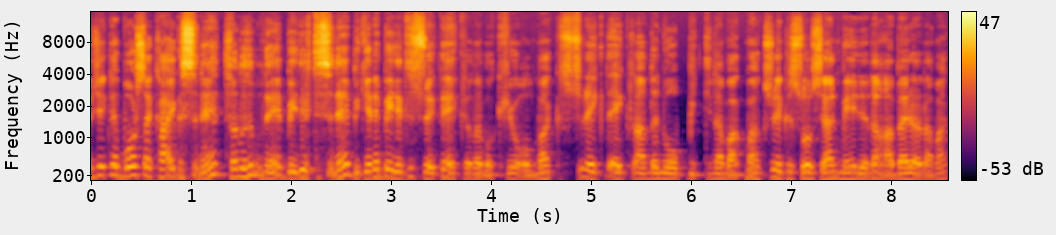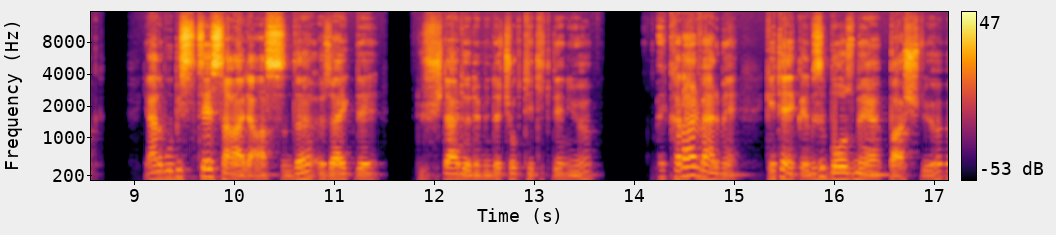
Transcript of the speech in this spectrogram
Öncelikle borsa kaygısı ne, tanım ne, belirtisi ne? Bir kere belirti sürekli ekrana bakıyor olmak, sürekli ekranda ne olup bittiğine bakmak, sürekli sosyal medyada haber aramak. Yani bu bir stres hali aslında. Özellikle düşüşler döneminde çok tetikleniyor ve karar verme yeteneklerimizi bozmaya başlıyor.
